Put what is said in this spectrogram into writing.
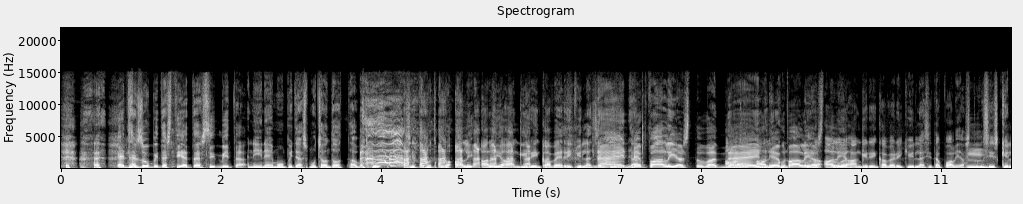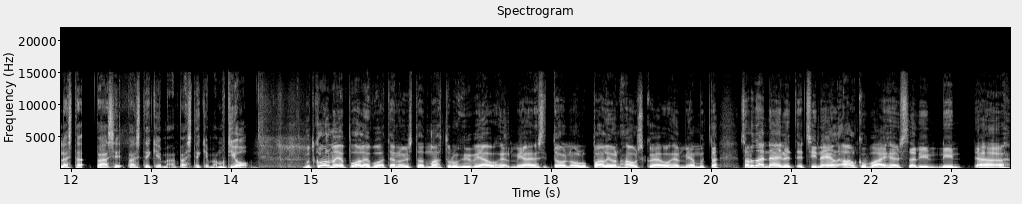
Ethän sun pitäisi tietää siitä mitään. Niin, ei mun pitäisi, mutta se on totta. Mutta kun, sitten, mutta kun on Ali, Ali Jahangirin kaveri, kyllä se Näin tietää. he paljastuvat, näin Ali, he kun, paljastuvat. Kun Ali Jahangirin kaveri, kyllä sitä paljastuu. Mm. Siis kyllä sitä pääsi, pääsi tekemään, pääsi tekemään. Mutta joo, Mutta kolme ja puolen vuoteen on just mahtunut hyviä ohjelmia ja sitten on ollut paljon hauskoja ohjelmia, mutta sanotaan näin, että, että siinä alkuvaiheessa niin, niin äh,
